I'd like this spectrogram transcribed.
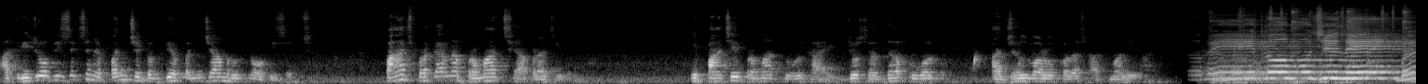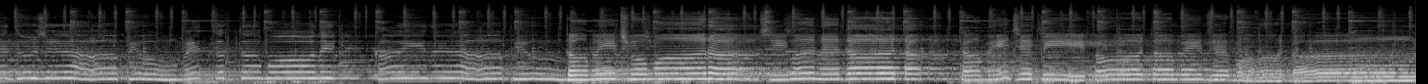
આ ત્રીજો અભિષેક છે ને પંચગવ્ય પંચામૃતનો અભિષેક છે. પાંચ પ્રકારના પ્રમાદ છે આપણા જીવનમાં. એ પાંચેય પ્રમાદ દૂર થાય જો શ્રદ્ધાપૂર્વક આ જલવાળો કળશ હાથમાં લેવાય. તમે તો મુજને બધું જ આપ્યું મેં તો તમોને કાંઈ ન આપ્યું. તમે છો મારા જીવન દાતા તમે જ પિતો તમે જ માતા. હું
